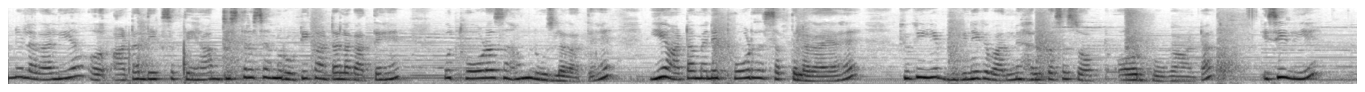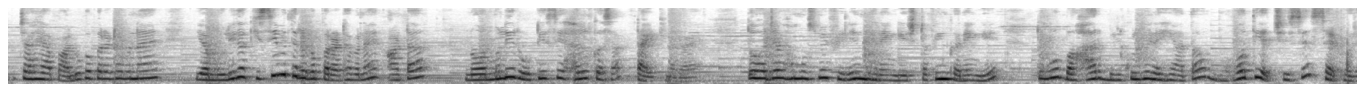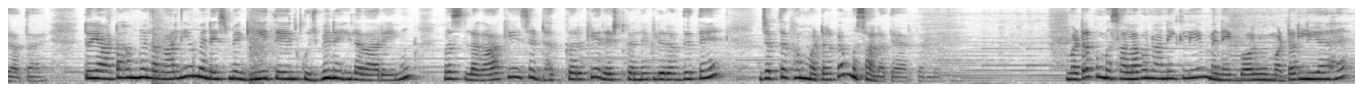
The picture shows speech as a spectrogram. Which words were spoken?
हमने लगा लिया और आटा देख सकते हैं आप, जिस तरह से हम रोटी का आटा लगाते हैं, वो थोड़ा सा हम लूज़ लगाते हैं। ये आटा मैंने थोड़ा सा सख्त लगाया है, क्योंकि ये भीगने के बाद में हल्का सा सॉफ्ट और होगा आटा। इसीलिए चाहे आप आलू का पराठा बनाएँ या मूली का किसी भी तरह का पराठा बनाएँ, आटा नॉर्मली रोटी से हल्का सा टाइट लगाएँ। तो जब हम उसमें फिलिंग भरेंगे स्टफिंग करेंगे तो वो बाहर बिल्कुल भी नहीं आता और बहुत ही अच्छे से सेट हो जाता है। तो ये आटा हमने लगा लिया, मैंने इसमें घी, तेल कुछ भी नहीं लगा रही हूँ। बस लगा के इसे ढक करके रेस्ट करने के लिए रख देते हैं, जब तक हम मटर का मसाला तैयार कर लेते हैं। मटर का मसाला बनाने के लिए मैंने एक बाउल में मटर लिया है,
